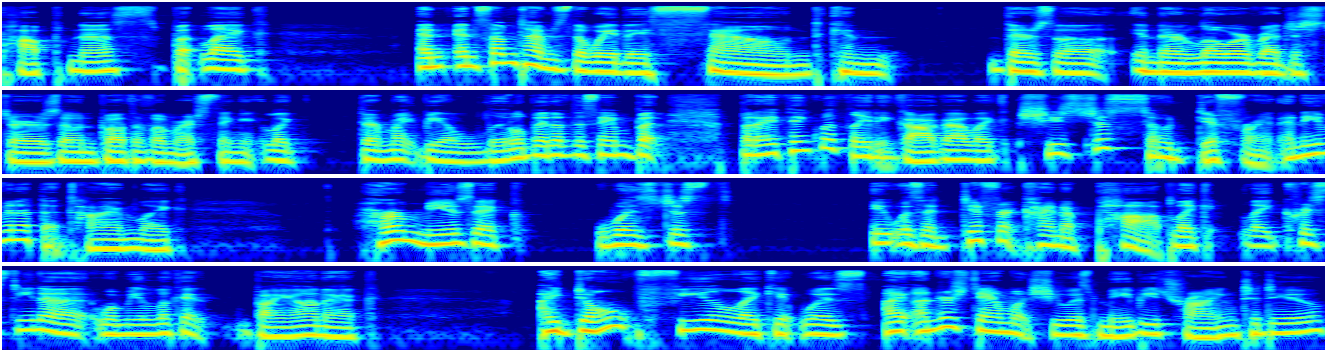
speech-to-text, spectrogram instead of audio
popness, but like, and, and sometimes the way they sound can, there's a, in their lower registers, and both of them are singing, like, there might be a little bit of the same, but, but I think with Lady Gaga, like, she's just so different. And even at that time, like, her music was just it was a different kind of pop. Like like christina when we look at bionic i don't feel like it was i understand what she was maybe trying to do.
